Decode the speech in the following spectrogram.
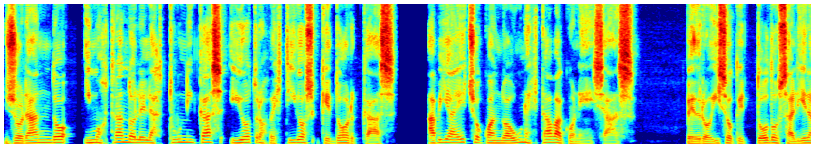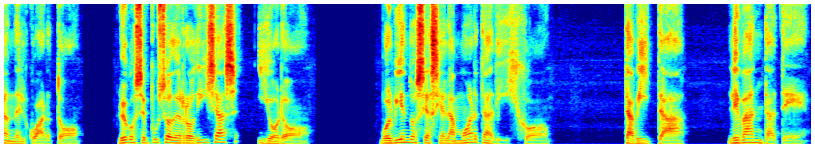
llorando y mostrándole las túnicas y otros vestidos que Dorcas había hecho cuando aún estaba con ellas. Pedro hizo que todos salieran del cuarto. Luego se puso de rodillas y oró. Volviéndose hacia la muerta dijo, Tabita, levántate.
